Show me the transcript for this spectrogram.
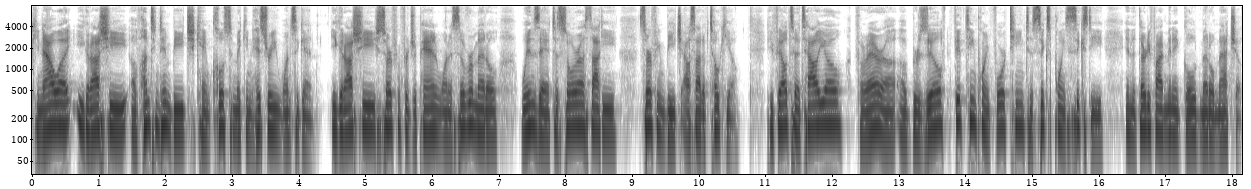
Kanoa Igarashi of Huntington Beach came close to making history once again. Igarashi, surfing for Japan, won a silver medal Wednesday at Tsurigasaki Surfing Beach outside of Tokyo. He fell to Italo Ferreira of Brazil 15.14 to 6.60 in the 35 minute gold medal matchup.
